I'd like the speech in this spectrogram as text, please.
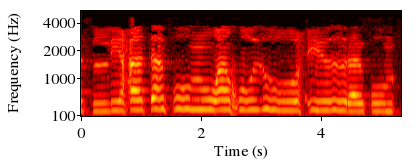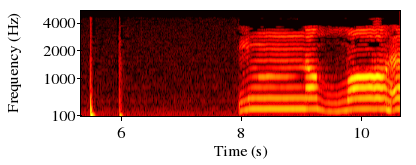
أسلحتكم وخذوا حذركم إن الله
